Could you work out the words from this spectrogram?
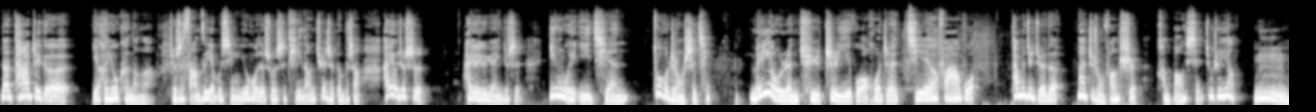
那她这个也很有可能啊，就是嗓子也不行，又或者说是体能确实跟不上。还有就是，还有一个原因就是因为以前做过这种事情，没有人去质疑过或者揭发过，他们就觉得那这种方式很保险，就这样。嗯，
